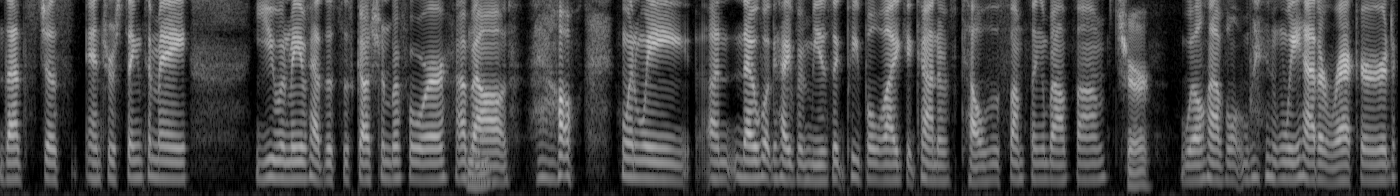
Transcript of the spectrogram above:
that's just interesting to me. You and me have had this discussion before about how when we uh, know what type of music people like, it kind of tells us something about them. Sure. We'll have we had a record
